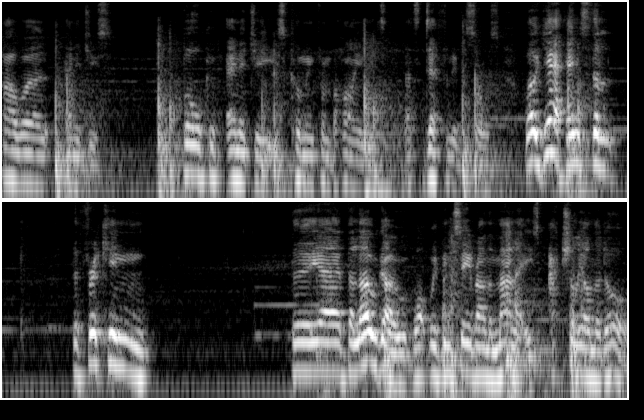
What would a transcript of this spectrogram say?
power energies. Bulk of energy is coming from behind it. That's definitely the source. Well, yeah, hence the the freaking the uh, the logo. What we've been seeing around the manor is actually on the door.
